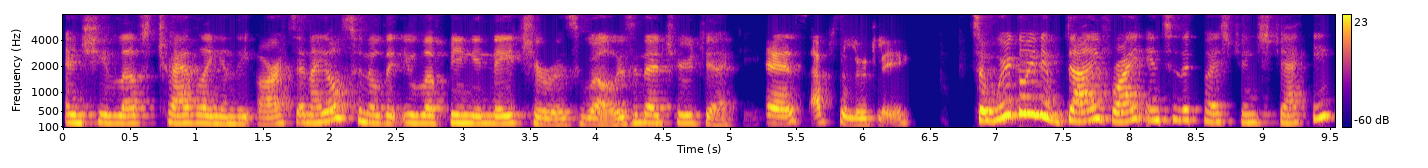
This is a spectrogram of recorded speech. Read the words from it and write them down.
and she loves traveling in the arts. And I also know that you love being in nature as well. Isn't that true, Jackie? Yes, absolutely. So we're going to dive right into the questions, Jackie.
